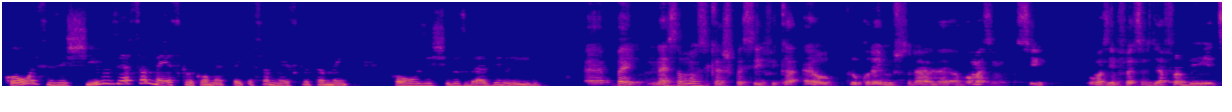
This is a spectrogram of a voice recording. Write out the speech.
com esses estilos e essa mescla, como é feita essa mescla também com os estilos brasileiros. É, bem, nessa música específica eu procurei misturar né, algumas, assim, algumas influências de Afrobeat,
